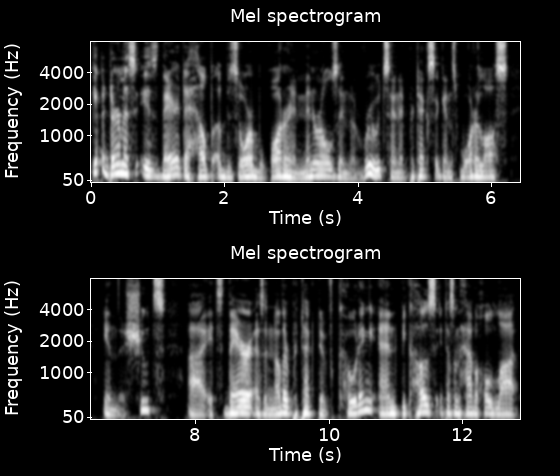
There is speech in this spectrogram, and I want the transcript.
The epidermis is there to help absorb water and minerals in the roots, and it protects against water loss in the shoots. Uh, it's there as another protective coating, and because it doesn't have a whole lot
